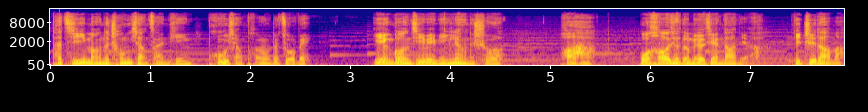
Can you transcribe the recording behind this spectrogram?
他急忙地冲向餐厅，扑向朋友的座位，眼光极为明亮地说：“哈。”我好久都没有见到你了，你知道吗？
